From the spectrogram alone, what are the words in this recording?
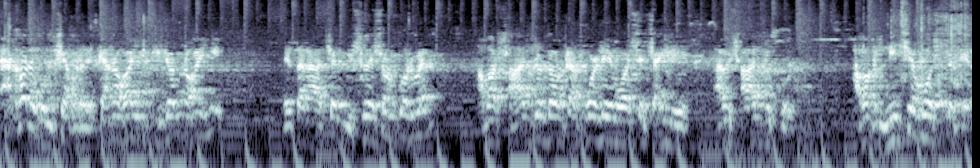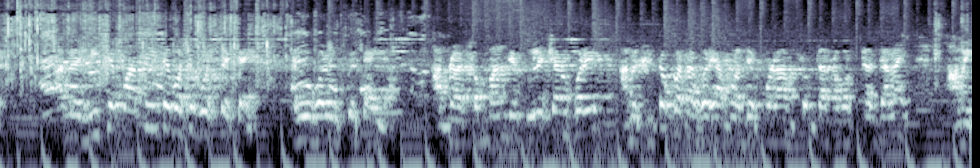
এখনও বলছি আপনাদের কেন হয়নি কি জন্য হয়নি? নেতারা আছেন বিশ্লেষণ করবেন। আমার সাহায্য দরকার পড়লে বয়সে চাইলে আমি সাহায্য করব। আমাকে নিচে বসতে দেন। আমি ওই নিচে পাতিতে বসে বসতে চাই। আমি উপরে উঠতে চাই না। আপনারা সম্মান দিয়ে তুলেছেন উপরে আমি কৃতজ্ঞতা করে আপনাদের প্রণাম, শ্রদ্ধা, নমস্কার জানাই। আমি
